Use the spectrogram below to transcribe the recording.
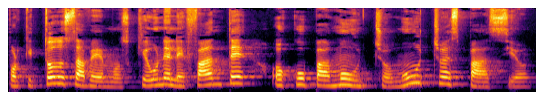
porque todos sabemos que un elefante ocupa mucho, mucho espacio.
